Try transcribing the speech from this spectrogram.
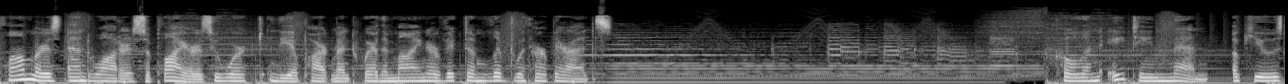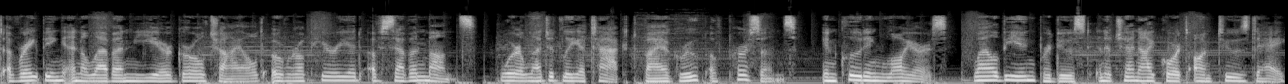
plumbers and water suppliers who worked in the apartment where the minor victim lived with her parents. Colon 18 men, accused of raping an 11-year girl child over a period of seven months, were allegedly attacked by a group of persons, including lawyers, while being produced in a Chennai court on Tuesday.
